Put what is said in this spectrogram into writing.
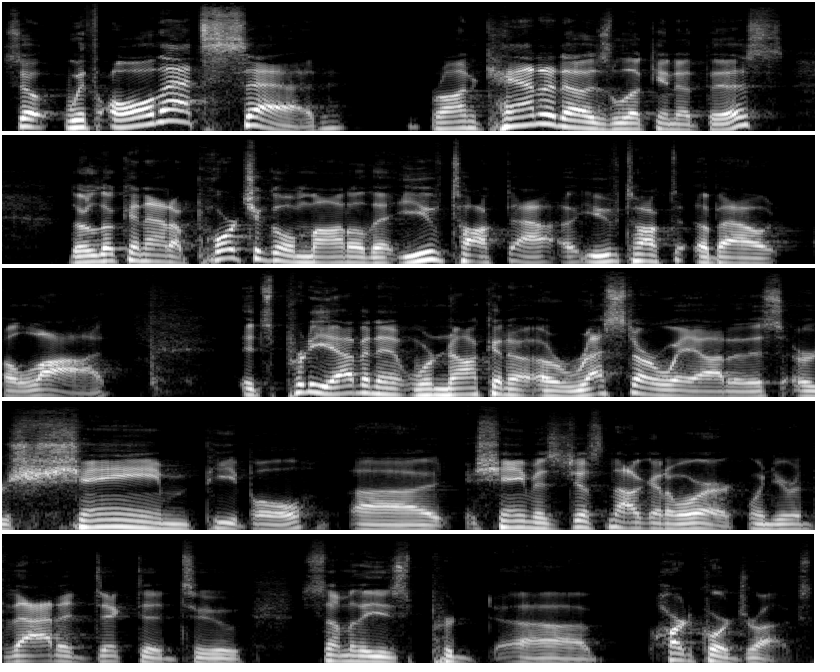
So with all that said, Ron, Canada is looking at this. They're looking at a Portugal model that you've talked out, you've talked about a lot. It's pretty evident we're not going to arrest our way out of this or shame people. Uh, shame is just not going to work when you're that addicted to some of these uh, hardcore drugs.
